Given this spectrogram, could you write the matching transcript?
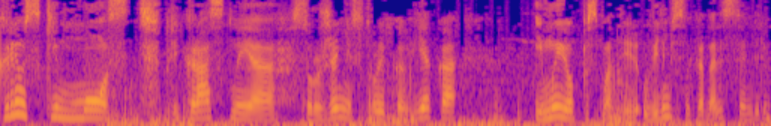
Крымский мост, прекрасное сооружение, стройка века. И мы ее посмотрели. Увидимся на канале Сэмбери.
